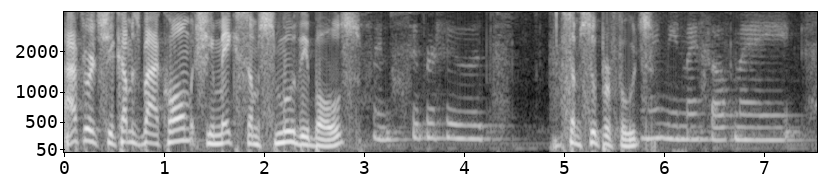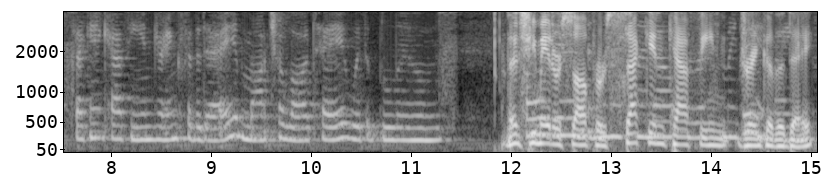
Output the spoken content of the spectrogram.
Afterwards, she comes back home. She makes some smoothie bowls. Some superfoods some superfoods. I made myself my second caffeine drink for the day, matcha latte with blooms. Then she made herself her second caffeine of drink of the day.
